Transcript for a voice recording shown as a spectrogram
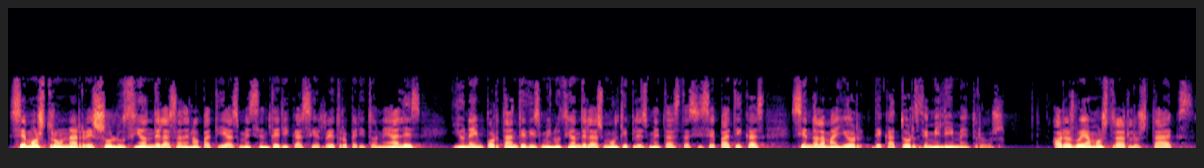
se mostró una resolución de las adenopatías mesentéricas y retroperitoneales y una importante disminución de las múltiples metástasis hepáticas, siendo la mayor de 14 milímetros. Ahora os voy a mostrar los TACs.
